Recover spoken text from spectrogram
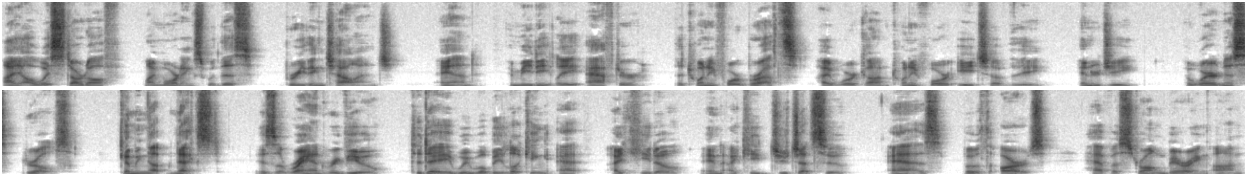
I always start off my mornings with this breathing challenge, and immediately after the 24 breaths, I work on 24 each of the energy awareness drills. Coming up next is the RAND review. Today we will be looking at Aikido and Aikijujutsu as both arts have a strong bearing on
